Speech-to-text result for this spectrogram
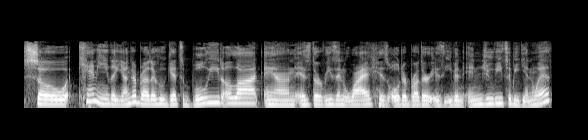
So, Kenny, the younger brother who gets bullied a lot and is the reason why his older brother is even in juvie to begin with.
